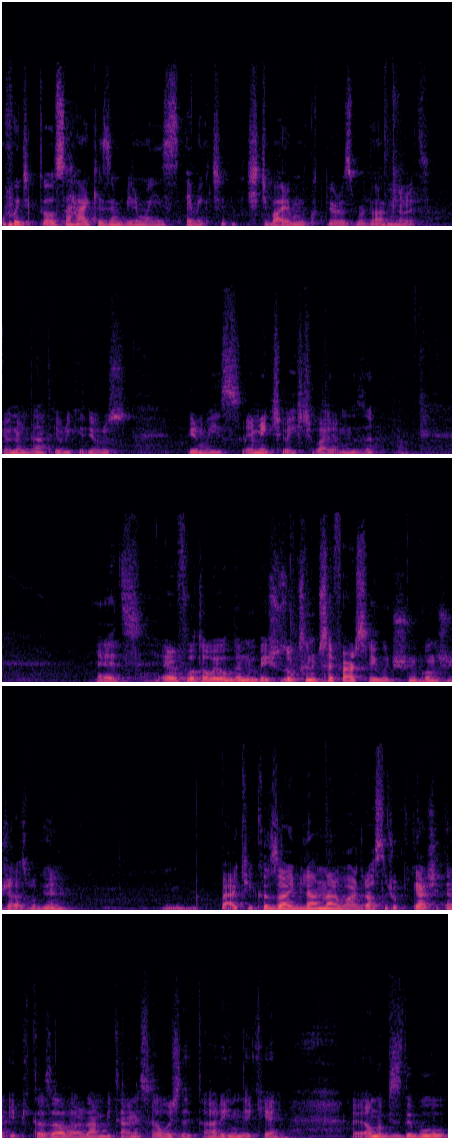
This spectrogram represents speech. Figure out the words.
ufacık da olsa herkesin 1 Mayıs Emekçi İşçi Bayramı'nı kutluyoruz buradan. Evet gönülden tebrik ediyoruz 1 Mayıs Emekçi ve İşçi Bayramınızı. Evet Aeroflot Hava Yolları'nın 593 sefer sayılı uçuşunu konuşacağız bugün. Belki kazayı bilenler vardır aslında çok gerçekten epik kazalardan bir tanesi havacılık tarihindeki. Ee, ama biz de bu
